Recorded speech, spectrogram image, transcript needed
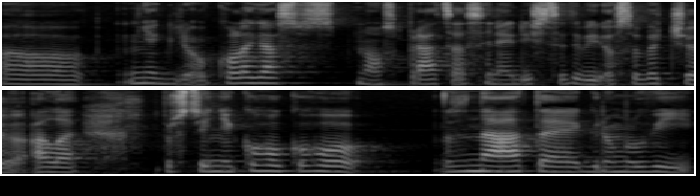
uh, někdo, kolega no, z práce asi ne, když chcete být OSVČ, ale prostě někoho, koho znáte, kdo mluví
